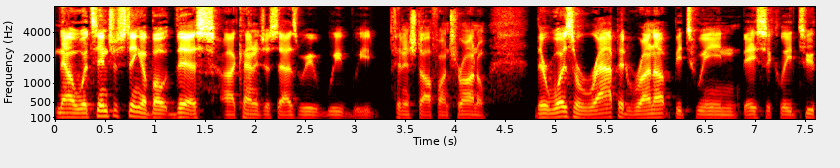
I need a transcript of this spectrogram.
now, what's interesting about this, uh, kind of just as we, we we finished off on Toronto there was a rapid run up between basically two,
